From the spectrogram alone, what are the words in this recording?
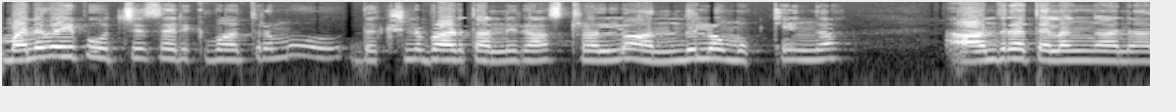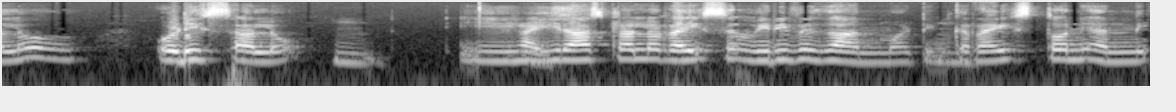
మన వైపు వచ్చేసరికి మాత్రము దక్షిణ భారత అన్ని రాష్ట్రాల్లో అందులో ముఖ్యంగా ఆంధ్ర తెలంగాణలో ఒడిస్సాలో ఈ ఈ రాష్ట్రాల్లో రైస్ విరివిగా అన్నమాట. ఇంకా రైస్ తోనే అన్ని.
